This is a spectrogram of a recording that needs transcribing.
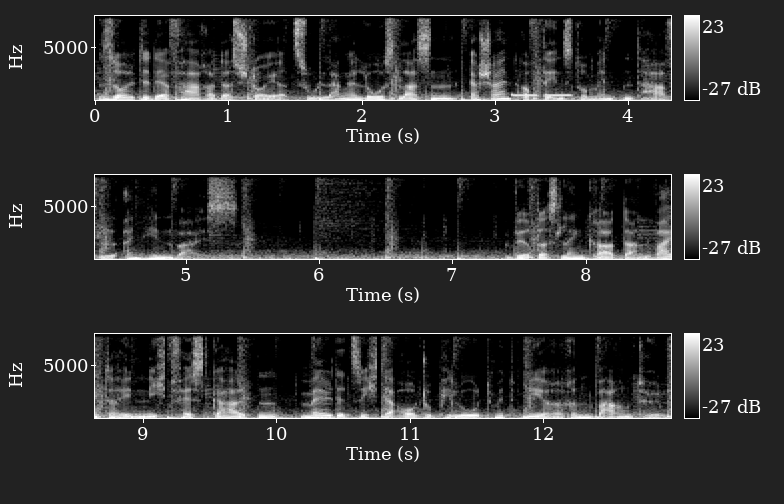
Sollte der Fahrer das Steuer zu lange loslassen, erscheint auf der Instrumententafel ein Hinweis. Wird das Lenkrad dann weiterhin nicht festgehalten, meldet sich der Autopilot mit mehreren Warntönen.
